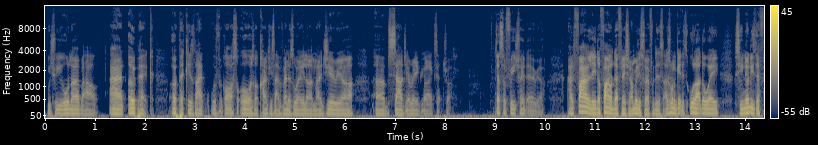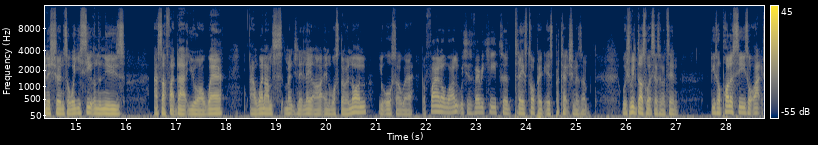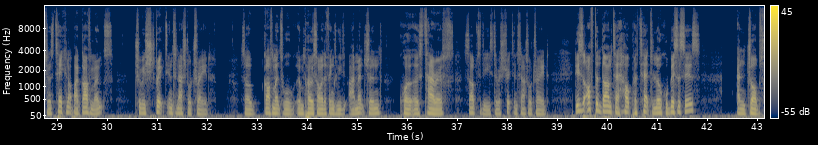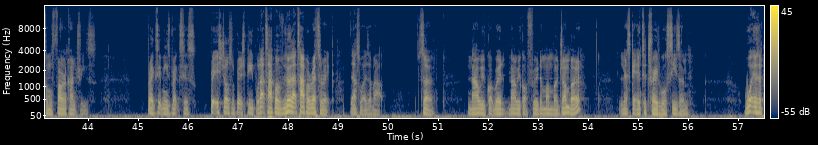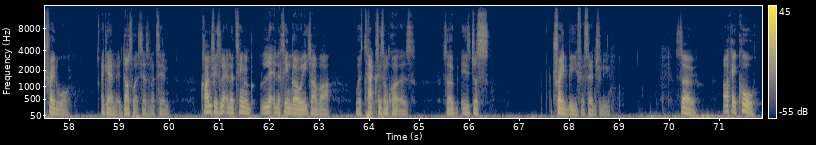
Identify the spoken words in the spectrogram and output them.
which we all know about, and OPEC. OPEC is like with regards to oil, it's got countries like Venezuela, Nigeria, um, Saudi Arabia, etc just a free trade area. And finally, the final definition. I'm really sorry for this. I just want to get this all out the way so you know these definitions. So when you see it on the news and stuff like that, you are aware. And when I'm mentioning it later in what's going on, you're also aware. The final one, which is very key to today's topic, is protectionism, which really does what it says in the tin. These are policies or actions taken up by governments to restrict international trade. So governments will impose some of the things we I mentioned quotas, tariffs, subsidies to restrict international trade. This is often done to help protect local businesses and jobs from foreign countries. Brexit means Brexit. British jobs for British people. That type of you know, that type of rhetoric. That's what it's about. So now we've got rid. Now we've got through the mumbo jumbo. Let's get into trade war season. What is a trade war? Again, it does what it says on the tin. Countries letting the tin letting the tin go on each other with taxes and quotas. So it's just trade beef essentially. So, okay, cool.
